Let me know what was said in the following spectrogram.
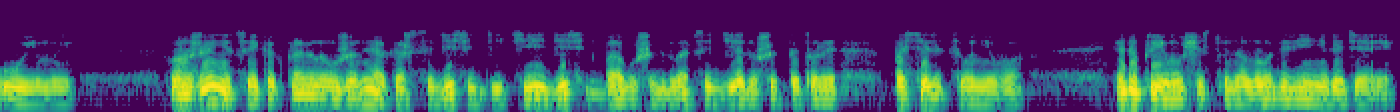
уймы. Он женится, и, как правило, у жены окажется 10 детей, 10 бабушек, 20 дедушек, которые поселятся у него. Это преимущественно лодыри и негодяи.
